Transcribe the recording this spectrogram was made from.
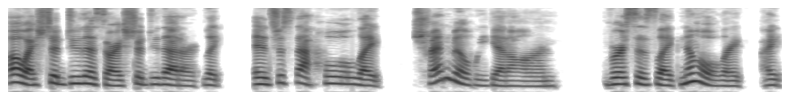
oh, I should do this or I should do that, or like, and it's just that whole like treadmill we get on versus like, no, like I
